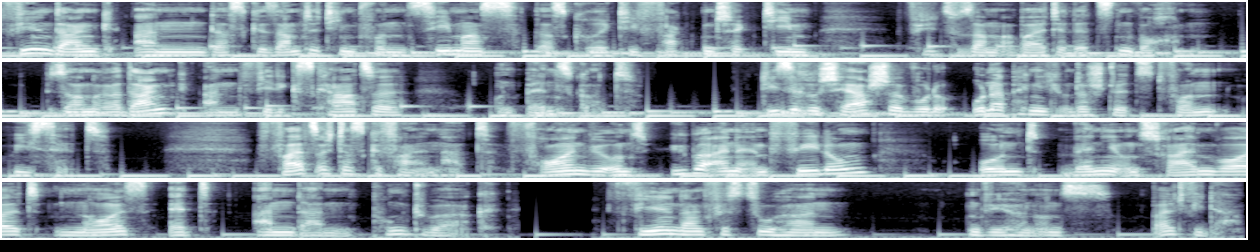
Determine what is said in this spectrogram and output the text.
Vielen Dank an das gesamte Team von CEMAS, das Korrektiv Faktencheck-Team, für die Zusammenarbeit der letzten Wochen. Besonderer Dank an Felix Karte und Ben Scott. Diese Recherche wurde unabhängig unterstützt von Reset. Falls euch das gefallen hat, freuen wir uns über eine Empfehlung und wenn ihr uns schreiben wollt, noise.andan.work. Vielen Dank fürs Zuhören und wir hören uns bald wieder.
